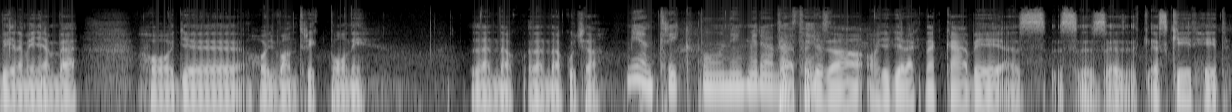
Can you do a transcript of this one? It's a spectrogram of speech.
véleményemben, hogy, hogy van trickpóni lenne, lenne a kutya. Milyen trickpóni? Miről Tehát, beszél? hogy, ez a, hogy a gyereknek kb. Ez, ez, ez, ez, ez két hét,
